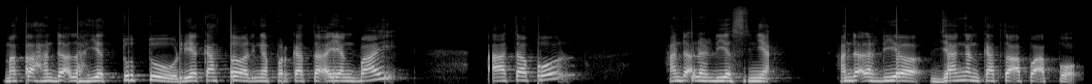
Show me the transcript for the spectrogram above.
maka hendaklah ia tutur, dia kata dengan perkataan yang baik ataupun hendaklah dia senyap. Hendaklah dia jangan kata apa-apa.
